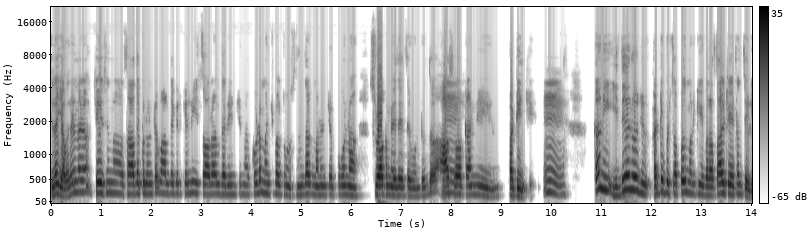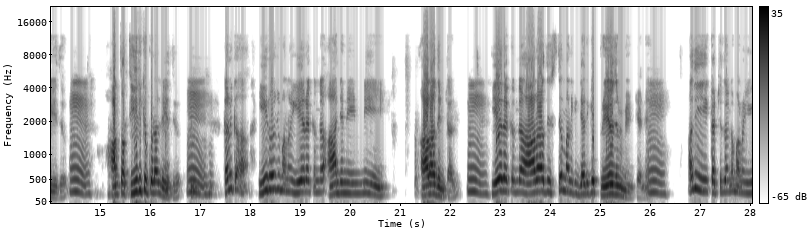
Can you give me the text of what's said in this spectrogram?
ఇలా ఎవరైనా చేసిన సాధకులు ఉంటే వాళ్ళ దగ్గరికి వెళ్ళి ఈ తోరాలు ధరించినా కూడా మంచి ఫలితం వస్తుంది. ఇందాక మనం చెప్పుకున్న శ్లోకం ఏదైతే ఉంటుందో ఆ. శ్లోకాన్ని పఠించి. కానీ ఇదే రోజు అంటే ఇప్పుడు సపోజ్ మనకి వ్రతాలు చేయటం తెలియదు. అంత తీరిక కూడా లేదు. కనుక ఈ రోజు మనం ఏ రకంగా ఆంజనేయుణ్ణి ఆరాధించాలి? ఏ రకంగా ఆరాధిస్తే మనకి జరిగే ప్రయోజనం ఏంటి అనేది? అది ఖచ్చితంగా మనం ఈ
